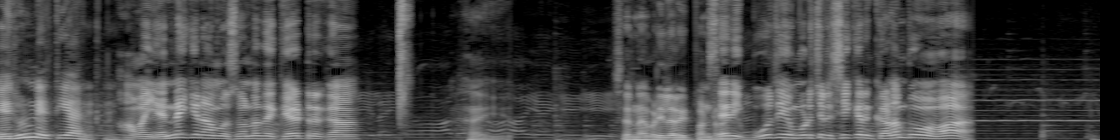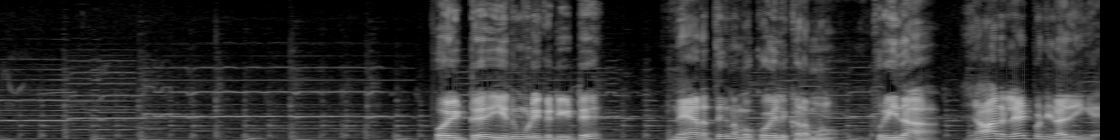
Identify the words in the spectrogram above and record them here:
வெறும் நெத்தியா இருக்கு. அவன் என்னைக்கு நாம சொன்னதை கேட்டிருக்கான். சரி நான் வெளியில வெயிட் பண்றேன். சரி பூஜையை முடிச்சிட்டு சீக்கிரம் கிளம்புவோம் வா. போயிட்டு இருமுடி கட்டிக்கிட்டு நேரத்துக்கு நம்ம கோயிலுக்கு கிளம்பணும். புரியுதா? யாரும் லேட் பண்ணிடாதீங்க.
